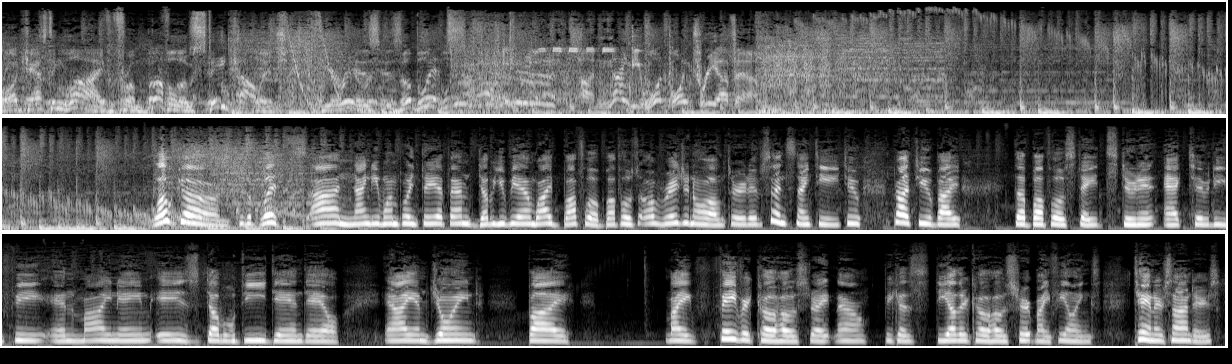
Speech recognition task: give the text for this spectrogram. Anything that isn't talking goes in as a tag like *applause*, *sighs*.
Broadcasting live from Buffalo State College, here is The Blitz on 91.3 FM. Welcome to the Blitz on 91.3 FM WBNY Buffalo, Buffalo's original alternative since 1982. Brought to you by the Buffalo State Student Activity Fee. And my name is Double D Dandale, And I am joined by my favorite co host right now because the other co host hurt my feelings, Tanner Saunders.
